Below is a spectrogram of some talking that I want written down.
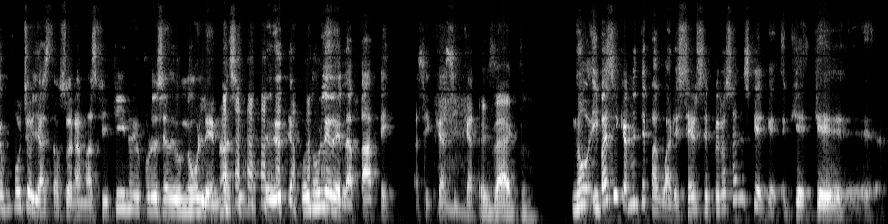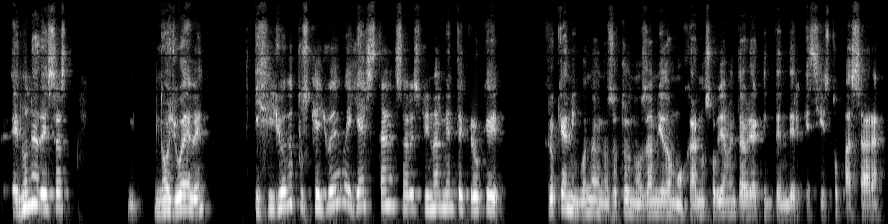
un poncho ya hasta suena más fifino, yo por decía de un hule, ¿no? Así, un hule de la pape, así casi. Exacto. No, y básicamente para guarecerse, pero sabes que, que, que, en una de esas no llueve, y si llueve, pues que llueve, ya está, ¿sabes? Finalmente creo que creo que a ninguno de nosotros nos da miedo mojarnos. Obviamente habría que entender que si esto pasara,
